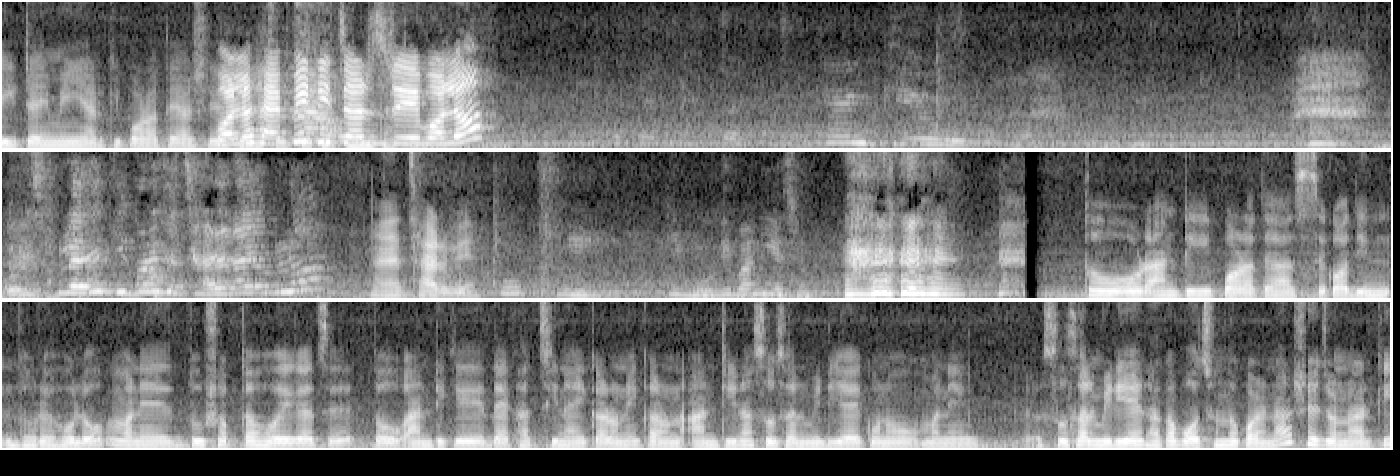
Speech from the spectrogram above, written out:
এই টাইমেই আর কি পড়াতে আসে। বলো হ্যাপি টিচার্স ডে। বলো। ওই স্কুলে যে কি করেছে? ছাড়ে নাই ওগুলো? হ্যাঁ ছাড়বে। কি বুদ্ধি বানিয়েছো। তো ওর আন্টি পড়াতে আসছে কদিন ধরে হলো মানে দু সপ্তাহ হয়ে গেছে। তো আন্টিকে দেখাচ্ছি না এই কারণেই কারণ আন্টি না সোশ্যাল মিডিয়ায় কোনো মানে সোশ্যাল মিডিয়ায় থাকা পছন্দ করে না সেজন্য আর কি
